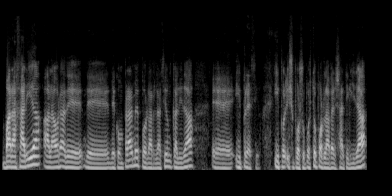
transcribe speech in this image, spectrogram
barajaría a la hora de, comprarme por la relación calidad y precio. Y por, supuesto por la versatilidad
